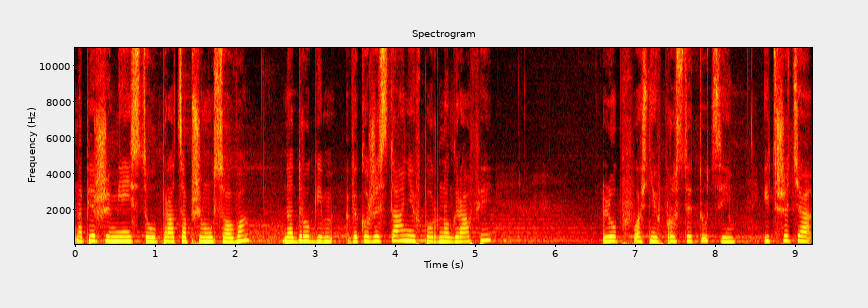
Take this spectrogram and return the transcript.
na pierwszym miejscu praca przymusowa, na drugim wykorzystanie w pornografii lub właśnie w prostytucji i trzecia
